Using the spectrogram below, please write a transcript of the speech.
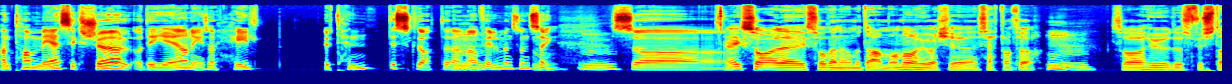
Han tar med seg sjøl, og det gir noe sånn helt autentisk da, til denne Mm. filmen, syns jeg. Mm. Så Jeg så, det- jeg så den her med dama nå, hun har ikke sett den før. mm. Så hun, det første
